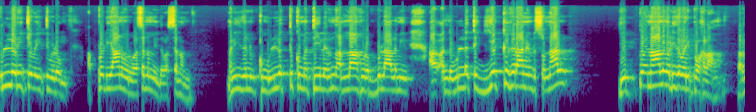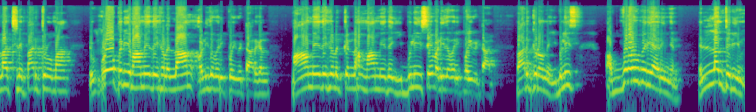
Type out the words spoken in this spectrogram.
புல்லரிக்க வைத்துவிடும். அப்படியான ஒரு வசனம் இந்த வசனம். மனிதனுக்கும் உள்ளத்துக்கும் மத்தியிலிருந்து அல்லாஹு ரபுல் ஆலமின் அந்த உள்ளத்தை இயக்குகிறான் என்று சொன்னால் எப்பனாலும் வழி தவறி போகலாம். வரலாற்றிலே பார்க்கிறோமா? எவ்வளவு பெரிய மாமேதைகள் எல்லாம் வழி தவறி போய் விட்டார்கள் மாமேதைகளுக்கெல்லாம் மாமேதை இபிலிஸே வழி தவறி போய் விட்டான் பார்க்கிறோமே இபிலிஸ் அவ்வளவு பெரிய அறிஞன். எல்லாம் தெரியும்.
